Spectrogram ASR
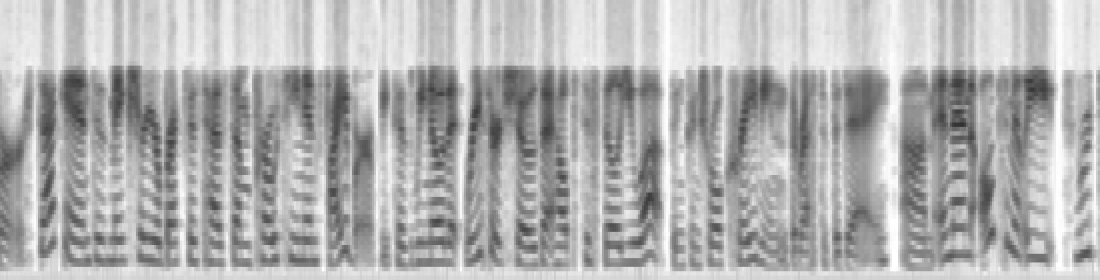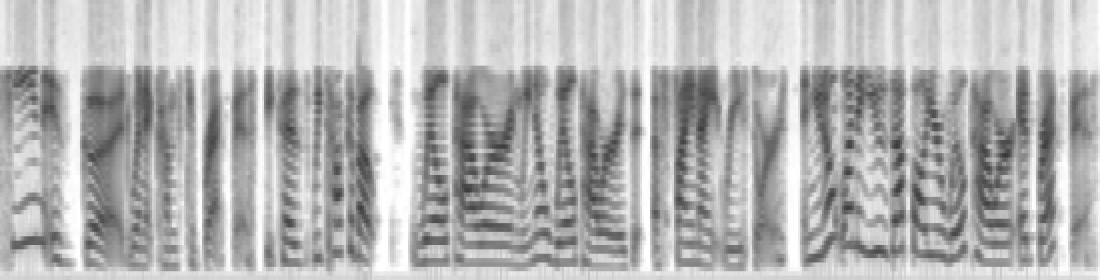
first. Second is make sure your breakfast has some protein and fiber because we know that research shows that helps to fill you up and control cravings the rest of the day. Um, and then ultimately, routine is good when it comes to breakfast because we talk about willpower, and we know willpower is a finite resource. And you don't want to use up all your willpower at breakfast.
